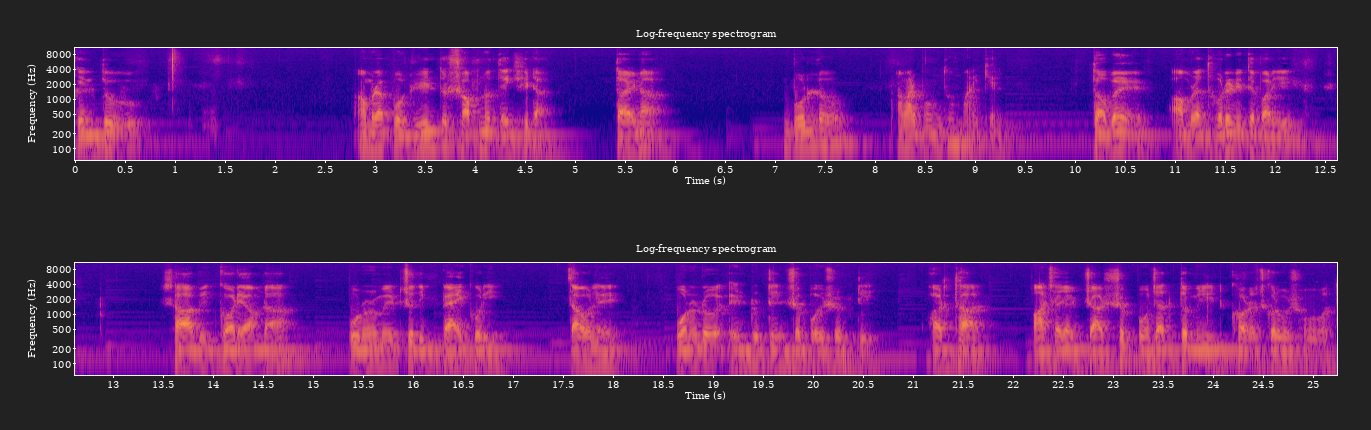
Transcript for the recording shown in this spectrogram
কিন্তু আমরা প্রতিদিন তো স্বপ্ন দেখি না তাই না? বলল আমার বন্ধু মাইকেল। তবে আমরা ধরে নিতে পারি স্বাভাবিক গড়ে আমরা পনেরো মিনিট যদি ব্যয় করি তাহলে পনেরো ইন্টু তিনশো পঁয়ষট্টি, অর্থাৎ পাঁচ হাজার চারশো পঁচাত্তর মিনিট খরচ করব সম্ভবত।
